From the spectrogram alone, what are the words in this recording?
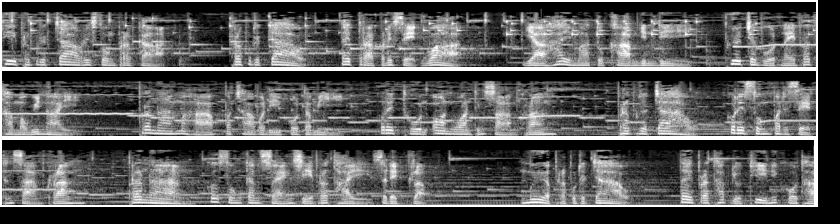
ที่พระพุทธเจ้าได้ทรงประกาศ พระพุทธเจ้าได้ตรัสปฏิเสธว่า อย่าให้มาตุคามยินดี เพื่อจะบวชในพระธรรมวินัย พระนางมหาประชาวดีโคตมีก็ได้ทูลอ้อนวอนถึงสามครั้ง พระพุทธเจ้าก็ได้ทรงปฏิเสธทั้งสามครั้ง พระนางก็ทรงกันแสงเสียพระไทยเสด็จกลับ เมื่อพระพุทธเจ้าได้ประทับอยู่ที่นิโคทา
